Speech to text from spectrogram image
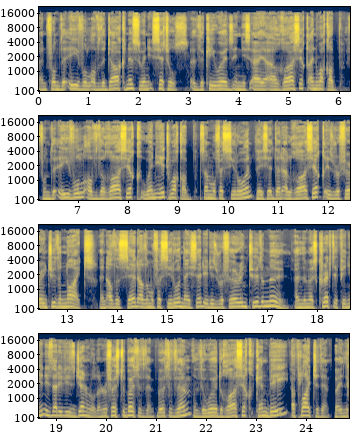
and from the evil of the darkness when it settles the key words in this ayah are غاسق and وقب from the evil of the غاسق when it وقب some mufassirun they said that al-غاسق is referring to the night and others said other mufassirun they said it is referring to the moon and the most correct opinion is that it is general and refers to both of them both of them the word غاسق can be applied to them but in the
